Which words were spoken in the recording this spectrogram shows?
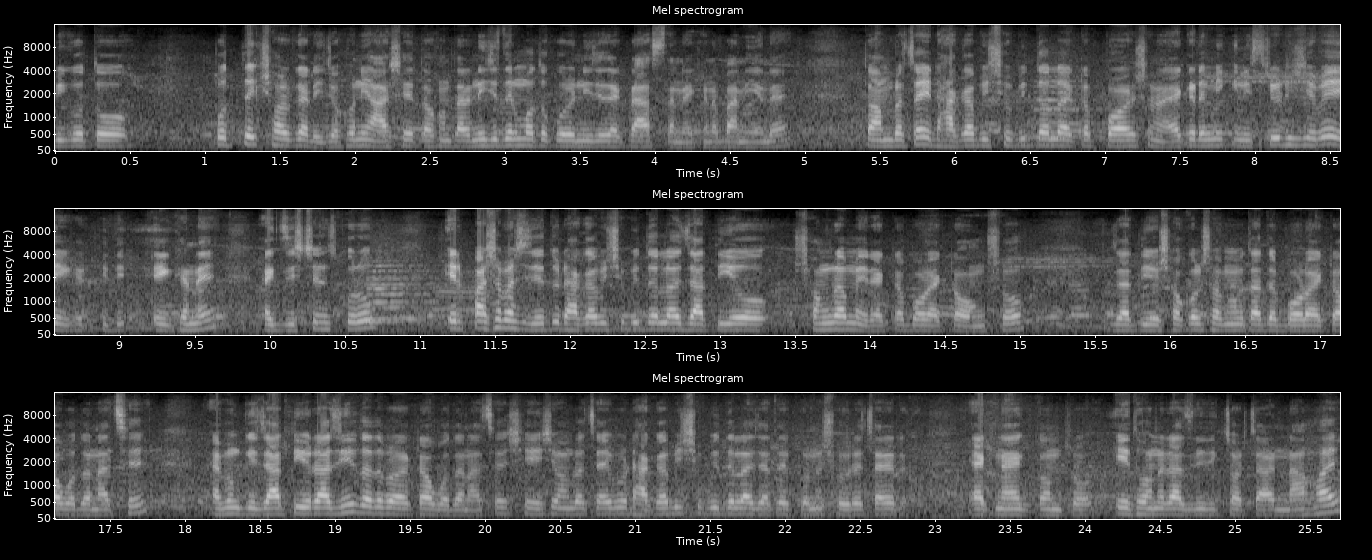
বিগত প্রত্যেক সরকারই যখনই আসে তখন তারা নিজেদের মতো করে নিজেদের একটা আস্থানা এখানে বানিয়ে নেয়। তো আমরা চাই ঢাকা বিশ্ববিদ্যালয় একটা পড়াশোনা একাডেমিক ইনস্টিটিউট হিসেবে এখানে এক্সিস্টেন্স করুক। এর পাশাপাশি যেহেতু ঢাকা বিশ্ববিদ্যালয় জাতীয় সংগ্রামের একটা বড় একটা অংশ, জাতীয় সকল সংগ্রামে তাদের বড় একটা অবদান আছে, এবং কি জাতীয় রাজনীতি তাদের বড় একটা অবদান আছে। সেই হিসেবে আমরা চাইব ঢাকা বিশ্ববিদ্যালয় যাতে কোনো স্বৈরাচারের একনায়কতন্ত্র এই ধরনের রাজনৈতিক চর্চা আর না হয়।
